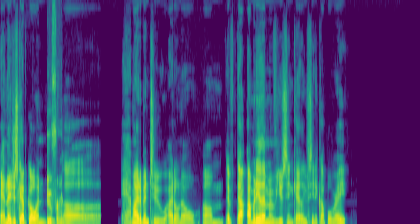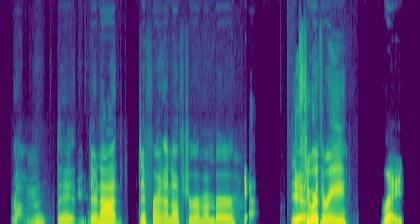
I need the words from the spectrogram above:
and they just kept going. Two for me. Uh, yeah, it might have been two. I don't know. Um, if uh, how many of them have you seen, Kayla? You've seen a couple, right? Um, they they're not different enough to remember. Yeah. It's Yeah. two or three. Right.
